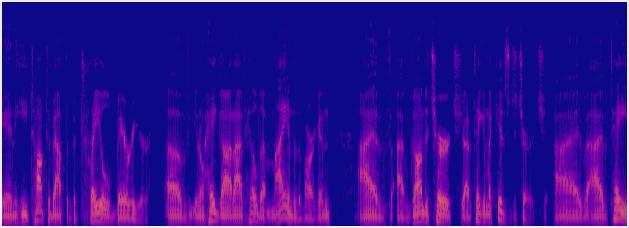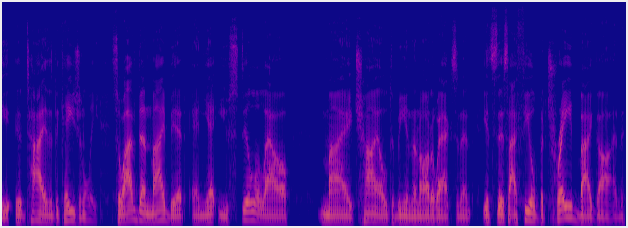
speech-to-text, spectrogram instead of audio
and he talked about the betrayal barrier of you know, hey God, I've held up my end of the bargain. I've I've gone to church. I've taken my kids to church. I've I've tithed occasionally. So I've done my bit, and yet you still allow my child to be in an auto accident. It's this I feel betrayed by God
